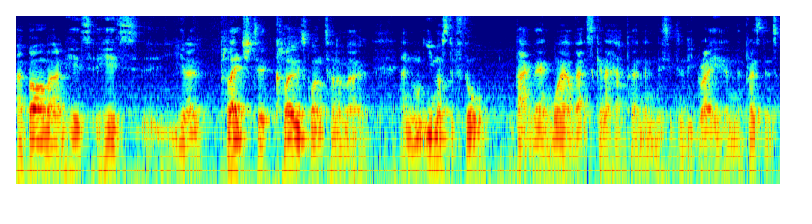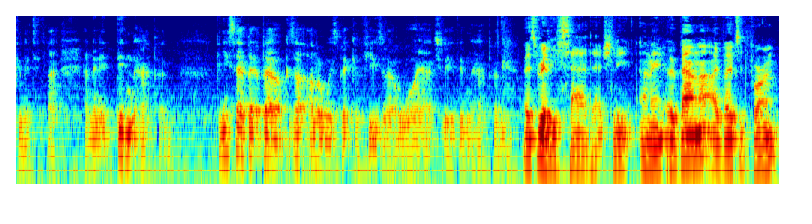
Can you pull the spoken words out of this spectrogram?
Obama and his, his you know, pledge to close Guantanamo, and you must have thought back then, wow, that's going to happen and this is going to be great, and the president's committed to that. And then it didn't happen. Can you say a bit about, because I'm always a bit confused about why actually it didn't happen? It's really sad, actually. I mean, Obama, I voted for him,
